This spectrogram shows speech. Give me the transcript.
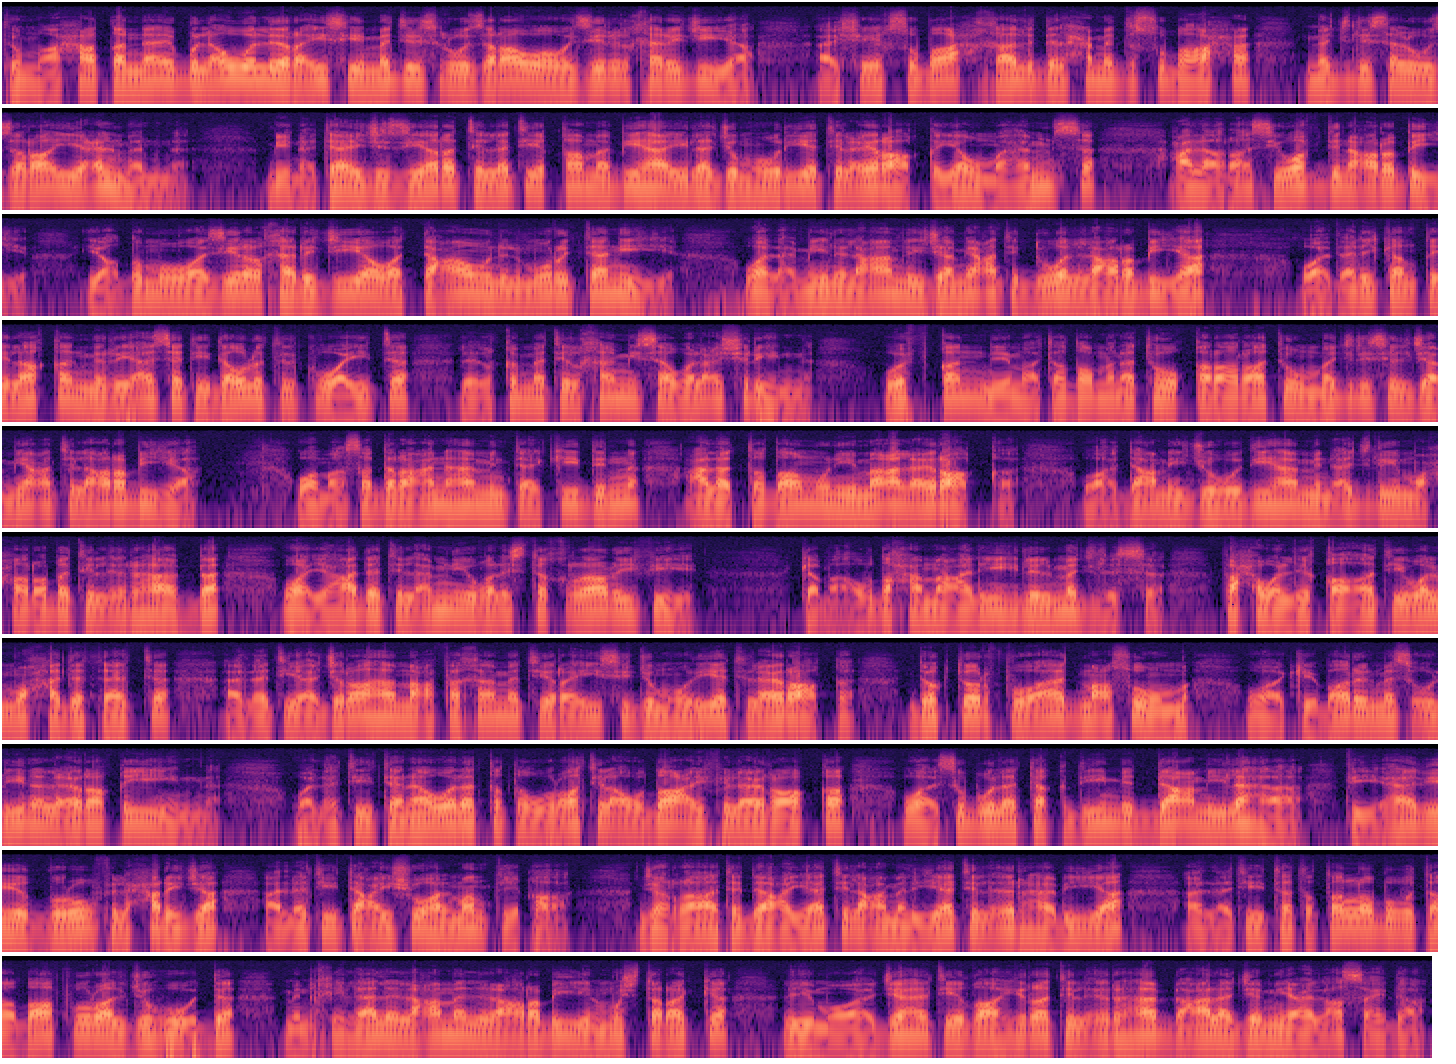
ثم أحاط النائب الأول لرئيس مجلس الوزراء ووزير الخارجية الشيخ صباح خالد الحمد الصباح مجلس الوزراء علما. بنتائج الزيارة التي قام بها إلى جمهورية العراق يوم أمس على رأس وفد عربي يضم وزير الخارجية والتعاون الموريتاني والأمين العام لجامعة الدول العربية وذلك انطلاقا من رئاسة دولة الكويت للقمة الخامسة والعشرين وفقا لما تضمنته قرارات مجلس الجامعة العربية. وما صدر عنها من تأكيد على التضامن مع العراق ودعم جهودها من أجل محاربة الإرهاب وإعادة الأمن والاستقرار فيه. كما أوضح معاليه للمجلس فحوى اللقاءات والمحادثات التي أجراها مع فخامة رئيس جمهورية العراق دكتور فؤاد معصوم وكبار المسؤولين العراقيين والتي تناولت تطورات الأوضاع في العراق وسبل تقديم الدعم لها في هذه الظروف الحرجة التي تعيشها المنطقة جراء تداعيات العمليات الإرهابية التي تتطلب تضافر الجهود من خلال العمل العربي المشترك لمواجهة ظاهرة الإرهاب على جميع الأصعدة.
